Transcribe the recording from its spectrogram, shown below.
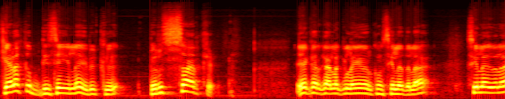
கிழக்கு திசையில் இருக்குது பெருசாக இருக்குது ஏக்கர் கிழக்குலேயும் இருக்கும் சில இதில் சில இதில்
